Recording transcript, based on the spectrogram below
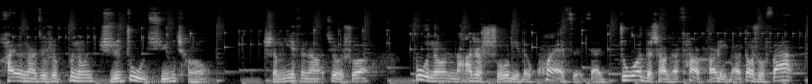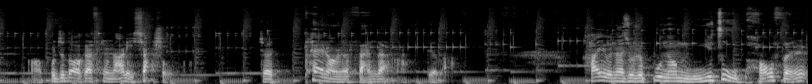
还有呢，就是不能直箸寻城，什么意思呢？就是说不能拿着手里的筷子在桌子上的菜盘里边到处翻，啊，不知道该从哪里下手，这太让人反感了，对吧？还有呢，就是不能迷住刨坟。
